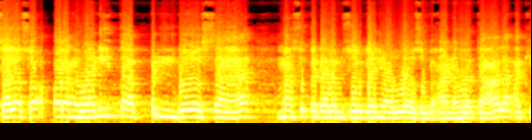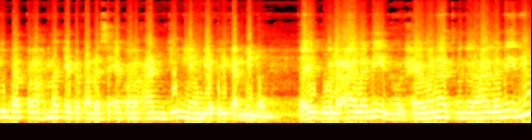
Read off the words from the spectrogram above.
Salah seorang wanita pendosa masuk ke dalam surganya Allah Subhanahu wa taala akibat rahmatnya kepada seekor anjing yang dia berikan minum. طيب والعالمين هو الحيوانات من العالمين هي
